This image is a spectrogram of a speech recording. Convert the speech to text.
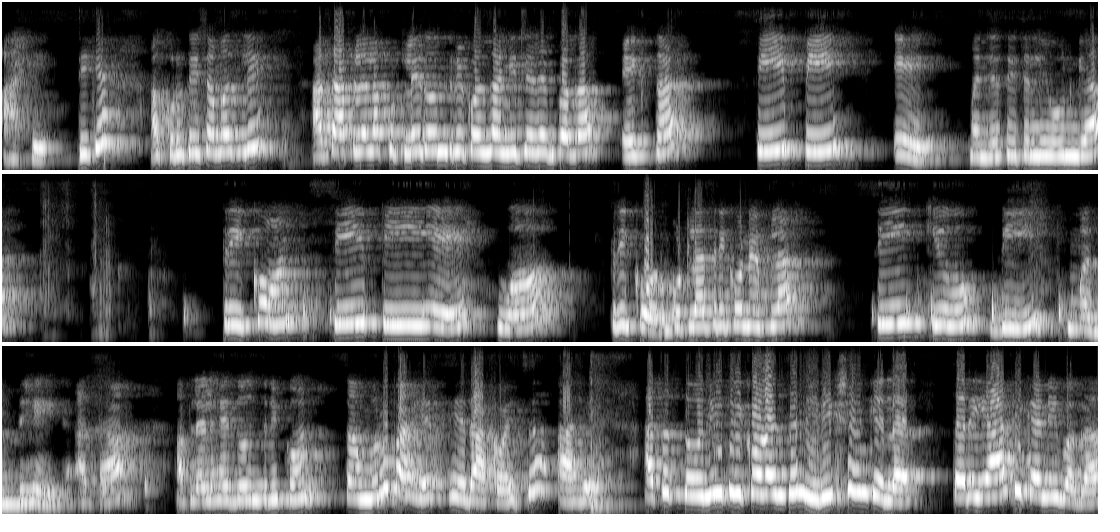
आहे. ठीक आहे? आकृती समजली? आता आपल्याला कुठले दोन त्रिकोण सांगितलेले आहेत बघा. एक तर सी पी ए म्हणजे तिथे लिहून घ्या. त्रिकोण सी पी ए व त्रिकोण. कुठला त्रिकोण आहे आपला? सी क्यू बी मध्ये. आता आपल्याला हे दोन त्रिकोण समरूप आहेत हे दाखवायचं आहे. आता दोन्ही त्रिकोणांचं निरीक्षण केलं तर या ठिकाणी बघा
